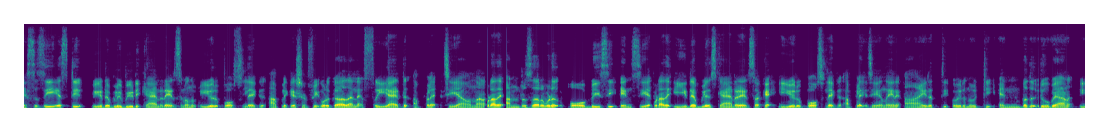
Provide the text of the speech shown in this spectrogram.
S C S T P W B D കാൻഡിഡേറ്റ്സിനൊന്നും ഈ ഒരു പോസ്റ്റിലേക്ക് ആപ്ലിക്കേഷൻ ഫീ കൊടുക്കാതെ തന്നെ ഫ്രീ ആയിട്ട് അപ്ലൈ ചെയ്യാവുന്നതാണ്. കൂടാതെ unreserved O B C N C A കൂടാതെ ഇ ഡബ്ല്യു എസ് കാൻഡിഡേറ്റ്സ് ഒക്കെ ഈ ഒരു പോസ്റ്റിലേക്ക് അപ്ലൈ ചെയ്യുന്നതിന് ആയിരത്തി ഒരുന്നൂറ്റി എൺപത് രൂപയാണ് ഈ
